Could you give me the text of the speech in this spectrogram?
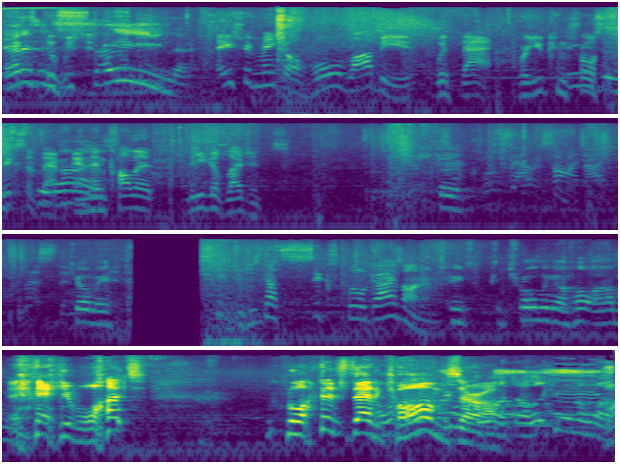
That is Dude, we should- insane. They should make a whole lobby with that, where you control Jesus six of them, and then call it League of Legends. Dude. Kill me. Dude, he's got six little guys on him. Con- Controlling a whole army. hey, what? What is that I calm, it when I Sarah? watch, I like it when I watch. I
